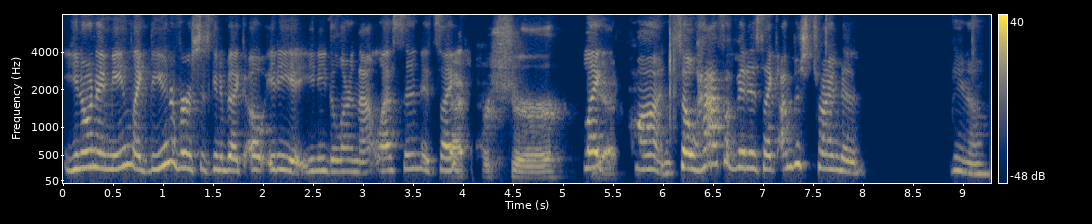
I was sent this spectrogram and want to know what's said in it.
You know what I mean? Like the universe is going to be like, "Oh, idiot, you need to learn that lesson." It's like That's for sure. Like, yeah. come on. So half of it is like I'm just trying to, you know.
